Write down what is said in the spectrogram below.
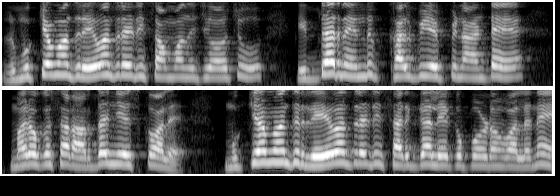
ముఖ్యమంత్రి రేవంత్ రెడ్డికి సంబంధించి కావచ్చు ఇద్దరిని ఎందుకు కలిపి చెప్పిన అంటే మరి ఒకసారి అర్థం చేసుకోవాలి. ముఖ్యమంత్రి రేవంత్ రెడ్డి సరిగ్గా లేకపోవడం వల్లనే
